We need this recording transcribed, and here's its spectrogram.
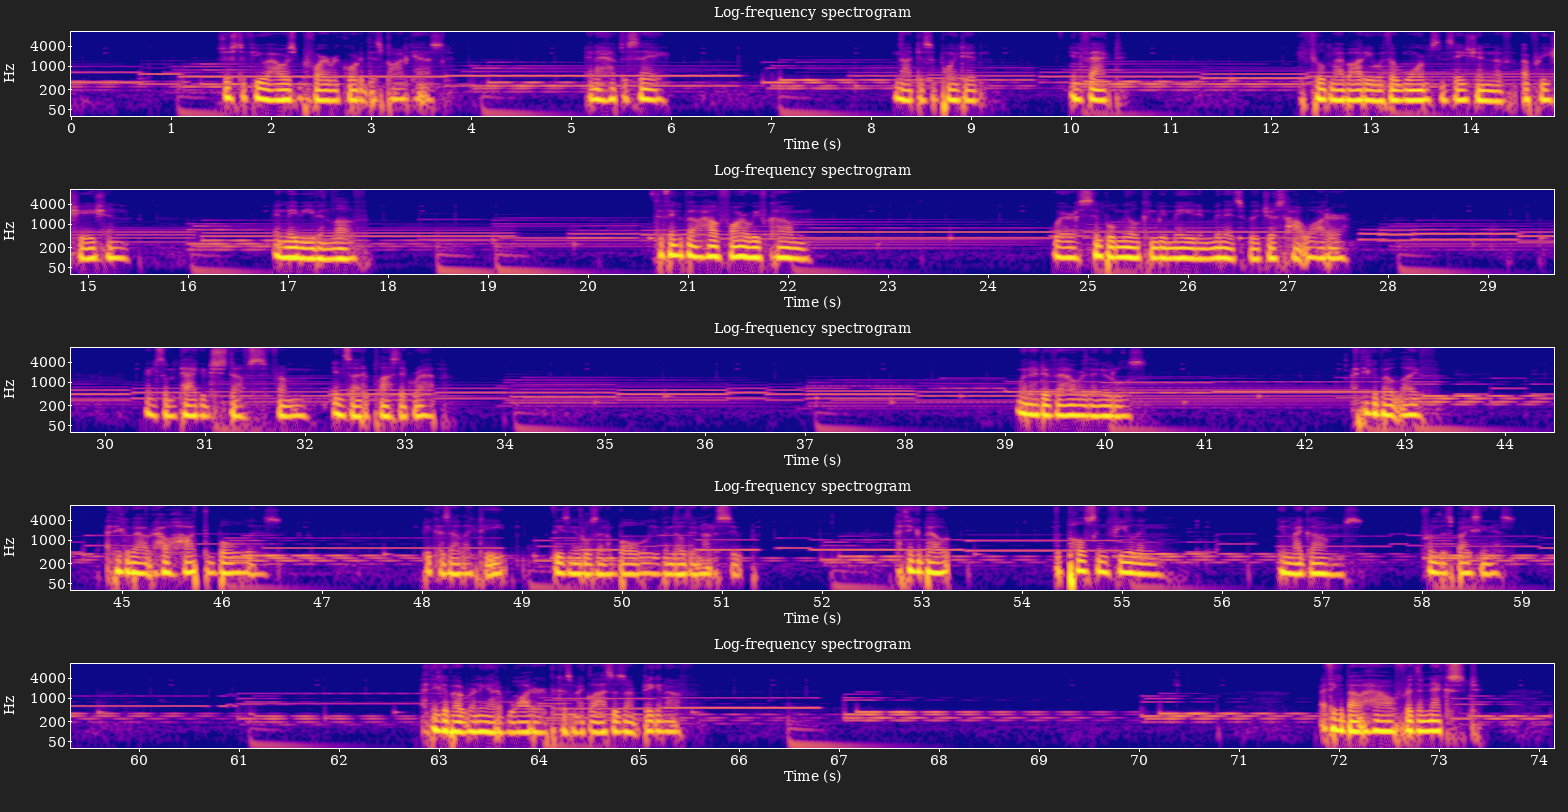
just a few hours before I recorded this podcast. And I have to say, not disappointed. In fact, it filled my body with a warm sensation of appreciation and maybe even love. To think about how far we've come, where a simple meal can be made in minutes with just hot water and some packaged stuffs from inside a plastic wrap. When I devour the noodles, I think about life. I think about how hot the bowl is because I like to eat these noodles in a bowl even though they're not a soup. I think about the pulsing feeling in my gums from the spiciness. I think about running out of water because my glasses aren't big enough. I think about how for the next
